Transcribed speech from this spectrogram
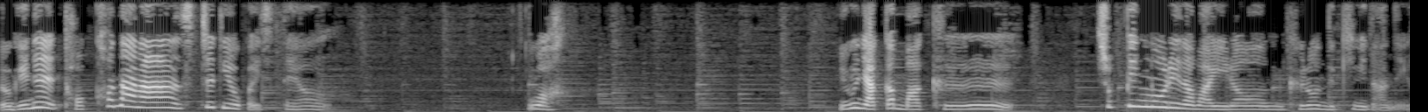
여기는 더 커다란 스튜디오가 있어요. 우와. 이건 약간 막 그 쇼핑몰이나 막 이런 그런 느낌이 나네요.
